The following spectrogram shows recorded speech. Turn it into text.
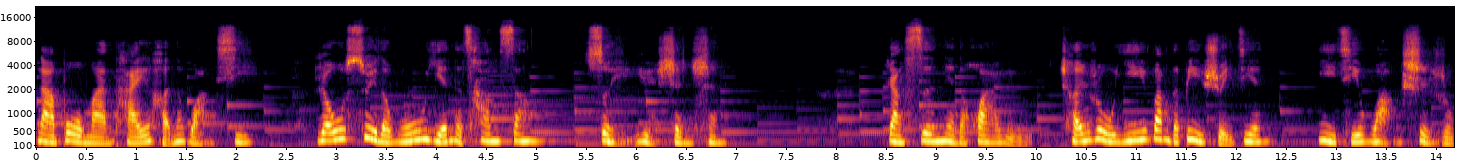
那布满苔痕的往昔，揉碎了无言的沧桑，岁月深深，让思念的花语沉入遗忘的碧水间。忆起往事如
